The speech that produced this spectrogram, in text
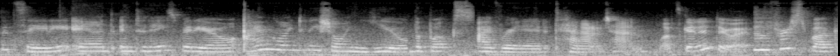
it's Sadie and in today's video I'm going to be showing you the books I've rated 10 out of 10. Let's get into it. So the first book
